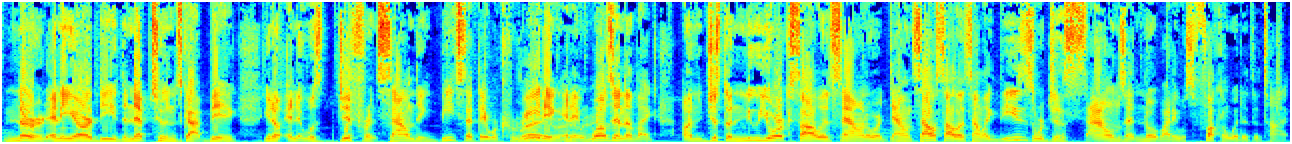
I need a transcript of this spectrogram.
Nerd, N-E-R-D, the Neptunes got big, you know, and it was different sounding beats that they were creating, right, and it right. wasn't a like a, just a New York solid sound or a down south solid sound. Like these were just sounds that nobody was fucking with at the time,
